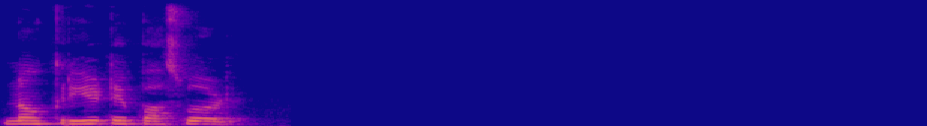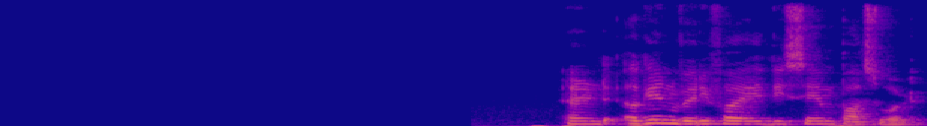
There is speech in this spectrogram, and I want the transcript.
Now create a password. And again verify the same password.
